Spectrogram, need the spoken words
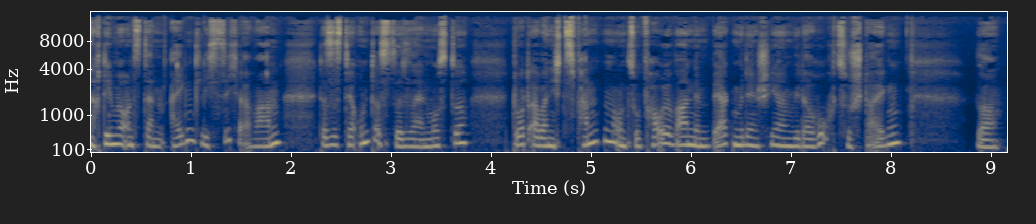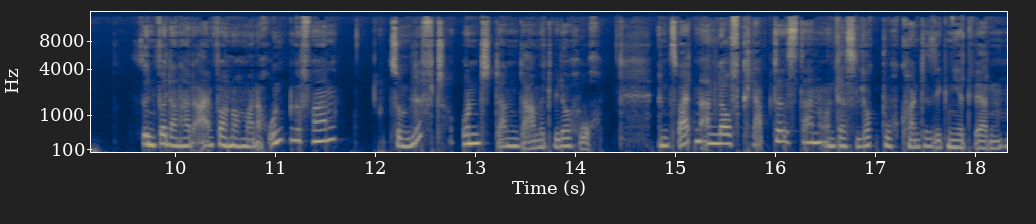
Nachdem wir uns dann eigentlich sicher waren, dass es der unterste sein musste, dort aber nichts fanden und zu faul waren, den Berg mit den Skiern wieder hochzusteigen, ja, sind wir dann halt einfach nochmal nach unten gefahren zum Lift und dann damit wieder hoch. Im zweiten Anlauf klappte es dann und das Logbuch konnte signiert werden.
